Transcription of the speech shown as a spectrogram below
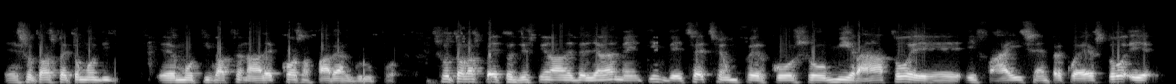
eh, sotto l'aspetto modi- eh, motivazionale cosa fare al gruppo. Sotto l'aspetto gestionale degli allenamenti invece c'è un percorso mirato e, e fai sempre questo e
